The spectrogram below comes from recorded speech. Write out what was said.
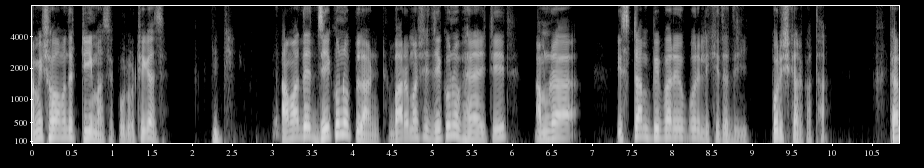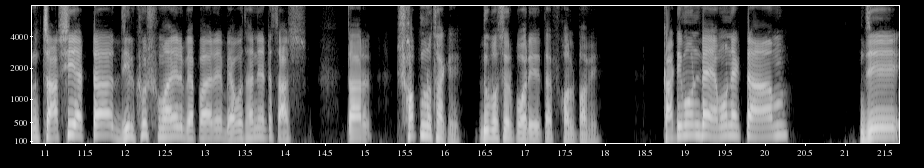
আমি সহ আমাদের টিম আছে পুরো, ঠিক আছে? আমাদের যে কোনো প্লান্ট বারো মাসে যে কোনো ভ্যারাইটির আমরা স্টাম্প পেপারের উপরে লিখিত দিই। পরিষ্কার কথা। কারণ চাষি একটা দীর্ঘ সময়ের ব্যাপারে, ব্যবধানে একটা চাষ, তার স্বপ্ন থাকে, দু বছর পরে তার ফল পাবে। কাটিমনটা এমন একটা আম যে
